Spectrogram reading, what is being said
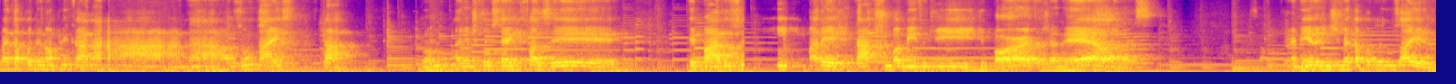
vai estar tá podendo aplicar na, na horizontais, tá? Vamos, a gente consegue fazer reparos em parede, tá? Chumbamento de, de portas, janelas, torneira, a gente vai estar tá podendo usar ele,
